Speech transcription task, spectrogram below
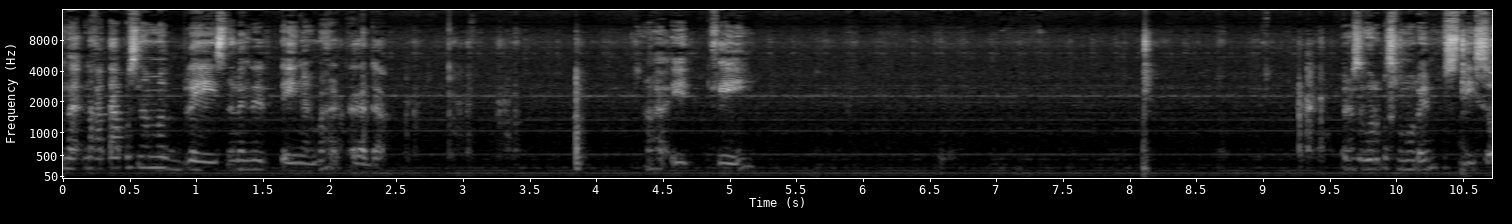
na, nakatapos na mag-brace na nag-retainer, mahal talaga. Ah, 8K. Pero siguro mas mura yung pustiso.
